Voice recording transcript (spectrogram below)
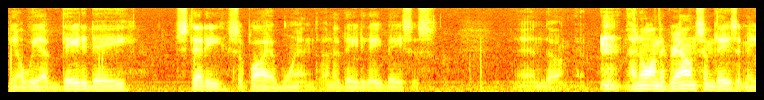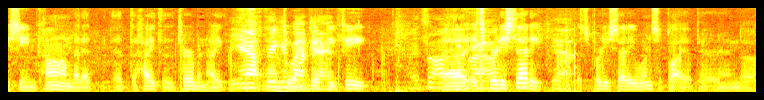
you know, we have day-to-day steady supply of wind on a day-to-day basis. And uh, I know on the ground some days it may seem calm, but at, at the height of the turbine height, Yeah, know, think about 250 that. feet, It's uh, it's pretty steady. Yeah. It's pretty steady wind supply up there, and uh,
